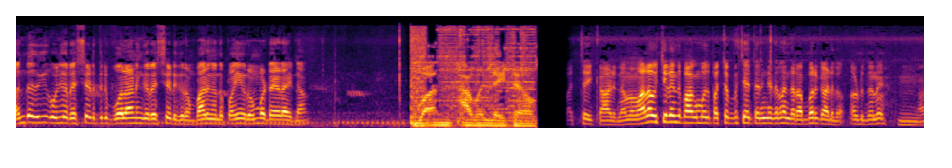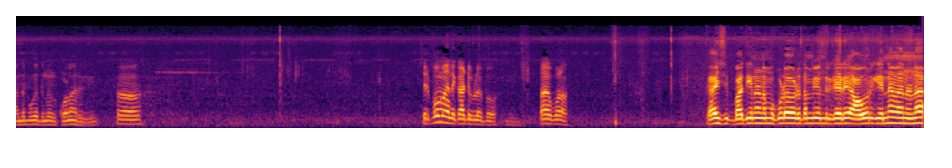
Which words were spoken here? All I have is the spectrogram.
வந்ததுக்கு கொஞ்சம் ரெஸ்ட் எடுத்துட்டு போகலான்னு இங்கே ரெஸ்ட் எடுக்கிறோம். பாருங்க அந்த பையன் ரொம்ப டயர்ட் ஆயிட்டான். One hour later. பச்சை காடு. நம்ம மலை உச்சிலேருந்து பார்க்கும்போது பச்சை பச்சையாக தெரிஞ்சதெல்லாம் இந்த ரப்பர் காடு தான். அப்படி தானே அந்த பக்கத்தில் ஒரு குளம் இருக்கு. சரி போமா இந்த காட்டுக்குள்ளே போ வாங்க போகலாம் காய்ச்சி பார்த்தீங்கன்னா நம்ம கூட ஒரு தம்பி வந்திருக்காரு. அவருக்கு என்ன வேணும்னா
